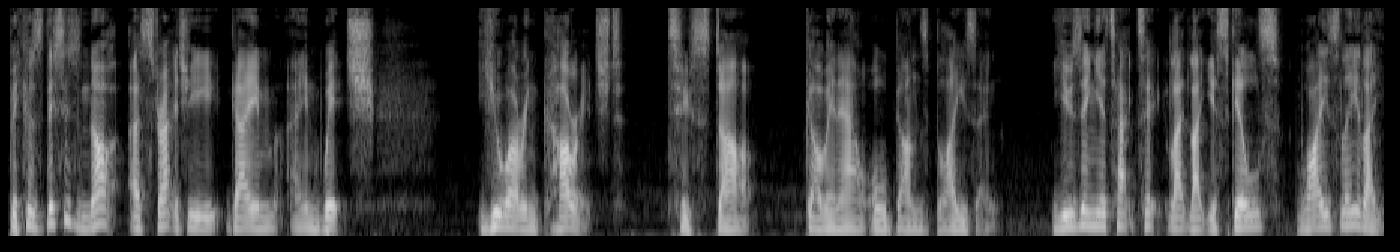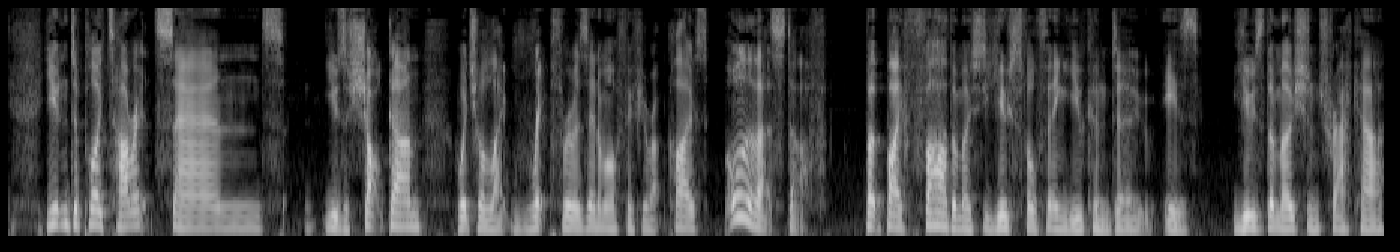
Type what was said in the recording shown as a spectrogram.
Because this is not a strategy game in which you are encouraged to start going out all guns blazing. Using your tactic like like your skills wisely like you can deploy turrets and use a shotgun which will like rip through a xenomorph if you're up close all of that stuff. But by far the most useful thing you can do is use the motion tracker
